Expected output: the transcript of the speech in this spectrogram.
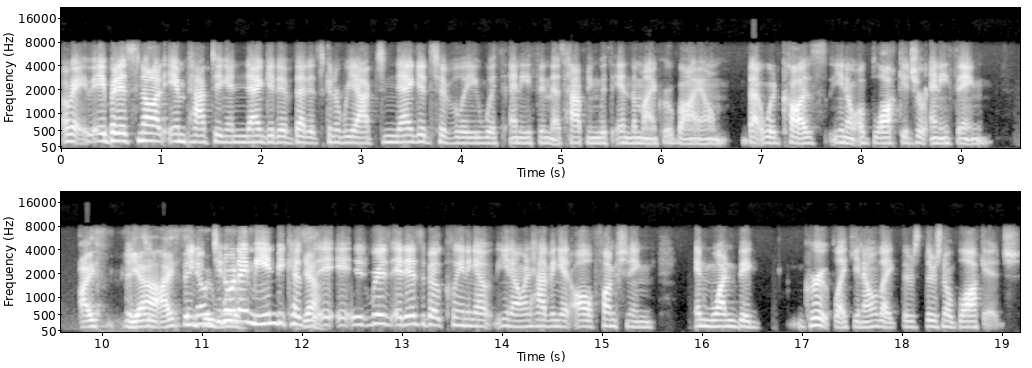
Okay, eh, but it's not impacting a negative that it's going to react negatively with anything that's happening within the microbiome that would cause, you know, a blockage or anything I yeah, I think you know. Do you know what I mean? Because yeah. it, it, it is about cleaning out, you know, and having it all functioning in one big group. Like you know, like there's there's no blockage.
